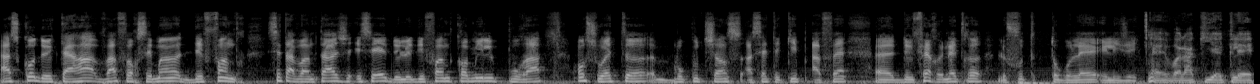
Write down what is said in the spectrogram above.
Asco de Cara va forcément défendre cet avantage, essayer de le défendre comme il pourra. On souhaite beaucoup de chance à cette équipe afin de faire renaître le foot togolais Élysée. Et voilà qui est clair.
